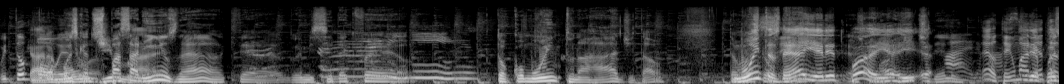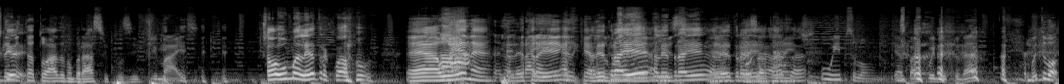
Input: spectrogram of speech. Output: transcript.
Muito Cara, bom. A música dos demais. passarinhos, né? É do Emicida, que foi... Tocou muito na rádio e tal. Então, Muitas, né? E ele, pô, e, e, dele. Ah, é, eu tenho uma letra dele que... tatuada no braço, inclusive. Demais. Só uma letra, qual? É a ah, E, né? A letra E. E, a letra E, a letra E, a letra E. Exatamente. O Y, que é mais bonito, né? Muito bom.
